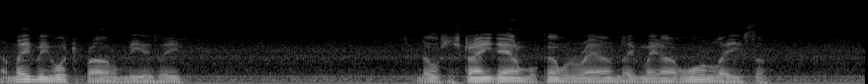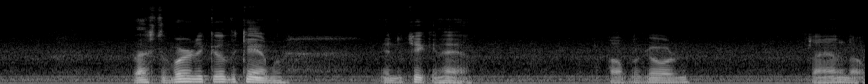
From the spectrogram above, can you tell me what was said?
That may be what the problem is. Eh? They notice a strange animal coming around, they may not want to lay, so that's the verdict of the camera in the chicken house. Poppa Garden, signing off.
